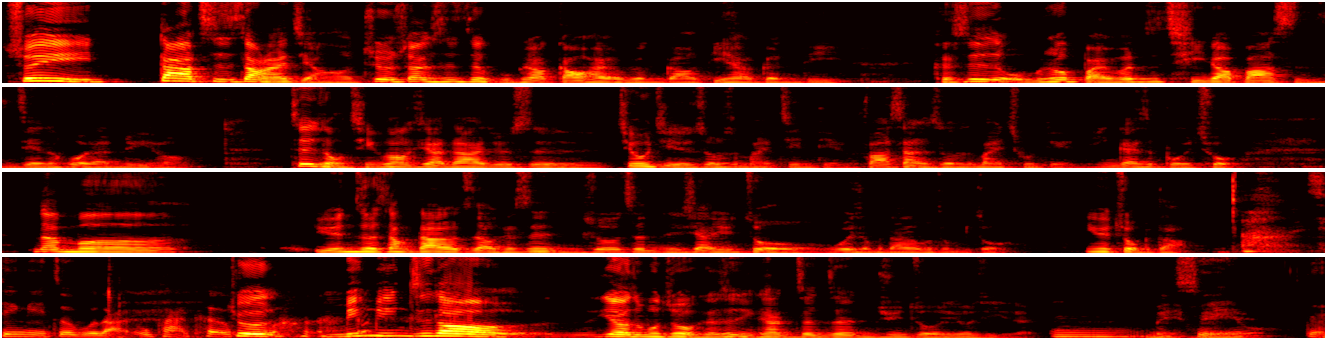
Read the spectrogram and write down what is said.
所以大致上来讲哦，就算是这股票高还有更高，低还有更低，可是我们说百分之七到八十之间的获蓝率哦，这种情况下，大家就是纠结的时候是买进点，发散的时候是卖出点，应该是不会错。那么原则上大家都知道，可是你说真的下去做，为什么大家都不这么做？因为做不到啊，心里做不到，无法克服。就明明知道要这么做，可是你看真正去做的有几人？嗯，没没有，对，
